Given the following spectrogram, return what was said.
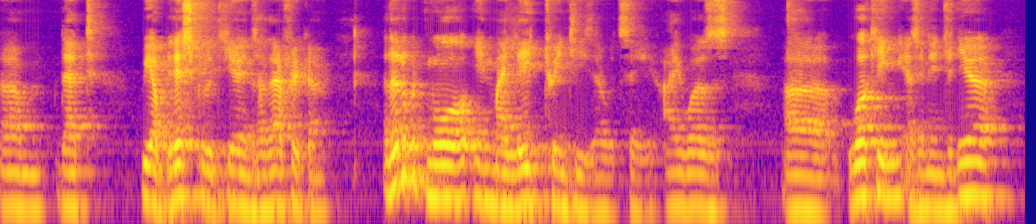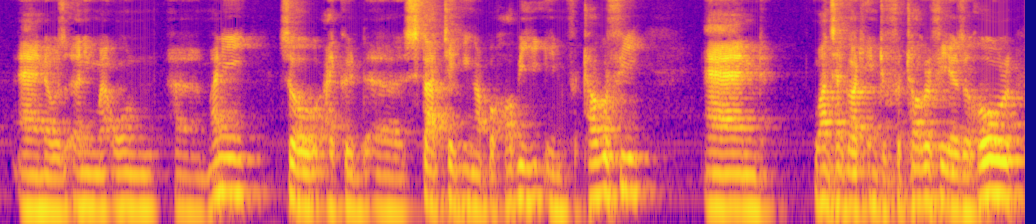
um, that we are blessed with here in South Africa a little bit more in my late 20s, I would say. I was uh, working as an engineer and I was earning my own uh, money so I could uh, start taking up a hobby in photography. And once I got into photography as a whole,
